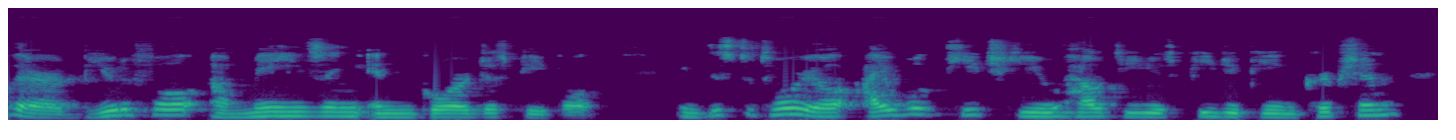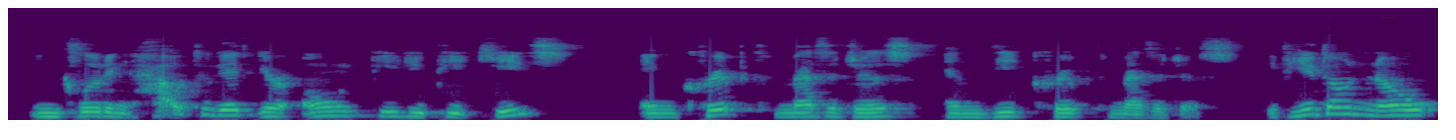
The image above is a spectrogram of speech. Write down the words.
there, beautiful, amazing, and gorgeous people. In this tutorial, I will teach you how to use PGP encryption, including how to get your own PGP keys, encrypt messages, and decrypt messages. If you don't know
